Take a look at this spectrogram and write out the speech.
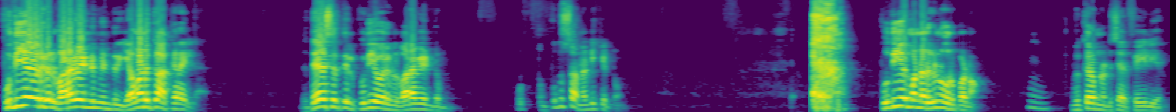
புதியவர்கள் வர வேண்டும் என்று எவனுக்கு அக்கறை இல்லை. இந்த தேசத்தில் புதியவர்கள் வர வேண்டும். புத்து- புதுசா நடிக்கட்டும். புதிய மன்னர்கள்னு ஒரு படம். விக்ரம் நடிச்சார் ஃபெயிலியர்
